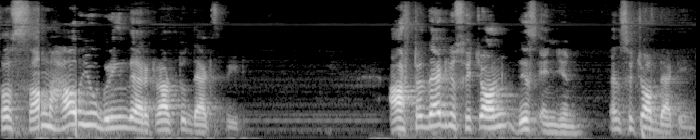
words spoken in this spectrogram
So somehow you bring the aircraft to that speed. After that you switch on this engine and switch off that engine.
